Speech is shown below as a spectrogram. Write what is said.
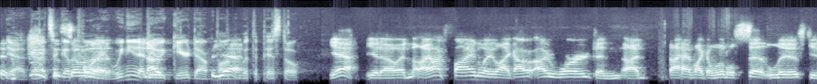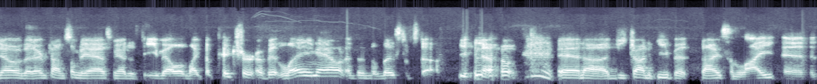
yeah, that's a good Some point. the- we need to do I- a gear dump yeah. with the pistol. Yeah, you know, and I I finally like I, I worked and I I have like a little set list, you know, that every time somebody asks me, I just email them like the picture of it laying out and then the list of stuff, you know, and uh, just trying to keep it nice and light and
